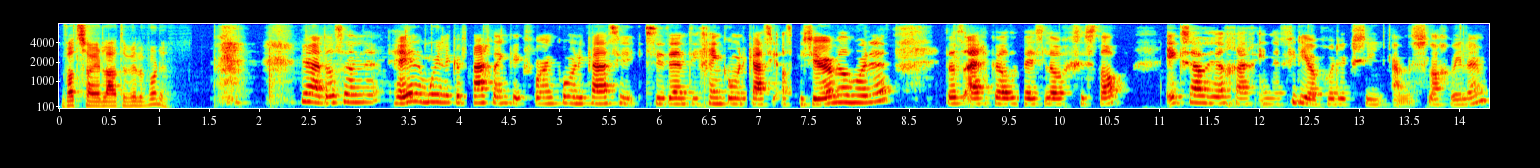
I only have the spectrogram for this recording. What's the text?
wat zou je laten willen worden? Ja, dat is een eh, hele moeilijke vraag, denk ik, voor een communicatiestudent die geen communicatieadviseur wil worden. Dat is eigenlijk wel de meest logische stap. Ik zou heel graag in de videoproductie aan de slag willen.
